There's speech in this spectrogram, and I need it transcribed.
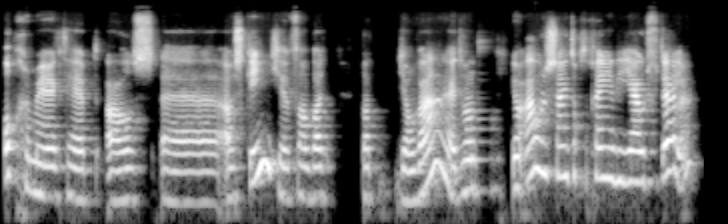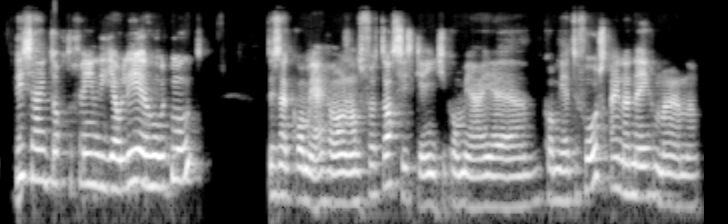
opgemerkt hebt als, uh, als kindje van wat, wat jouw waarheid. Want jouw ouders zijn toch degene die jou het vertellen? Die zijn toch degene die jou leren hoe het moet? Dus dan kom jij gewoon als fantastisch kindje, kom jij, uh, kom jij tevoorschijn na negen maanden.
